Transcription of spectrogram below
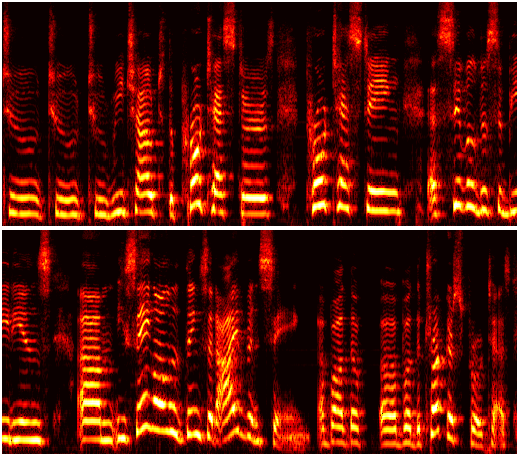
to to to reach out to the protesters protesting uh, civil disobedience. Um, he's saying all the things that i've been saying about the uh, about the truckers protest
